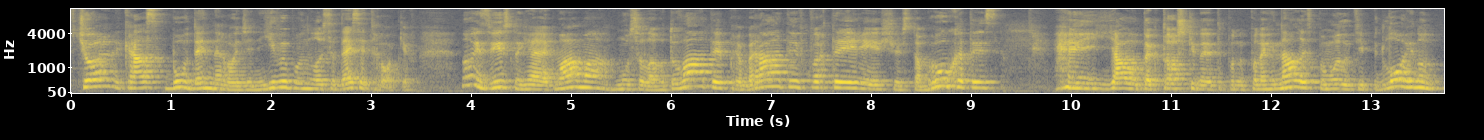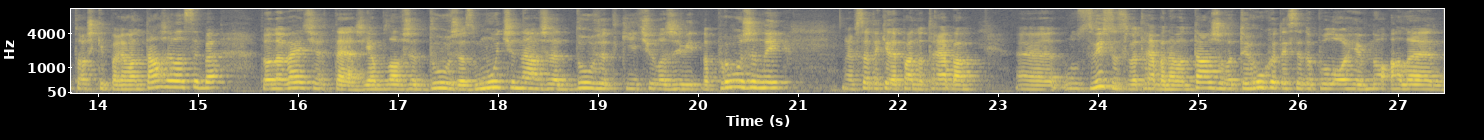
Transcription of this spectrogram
вчора якраз був день народження, їй виповнилося 10 років. Ну і звісно, я як мама мусила готувати, прибирати в квартирі, щось там рухатись. Я так трошки типу, понагиналась, помила ті підлоги, ну трошки перевантажила себе. То на вечір теж я була вже дуже змучена, вже дуже такий чула живіт напружений. Все-таки, напевно, треба Е, ну, звісно, себе треба навантажувати, рухатися до пологів, ну, але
